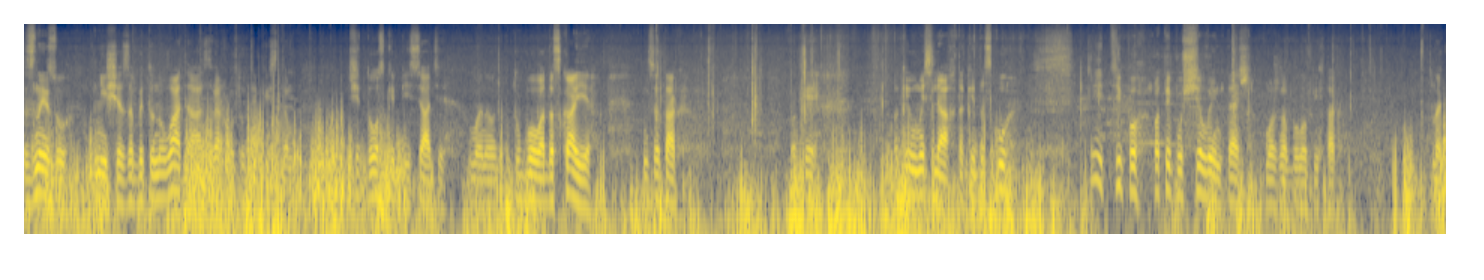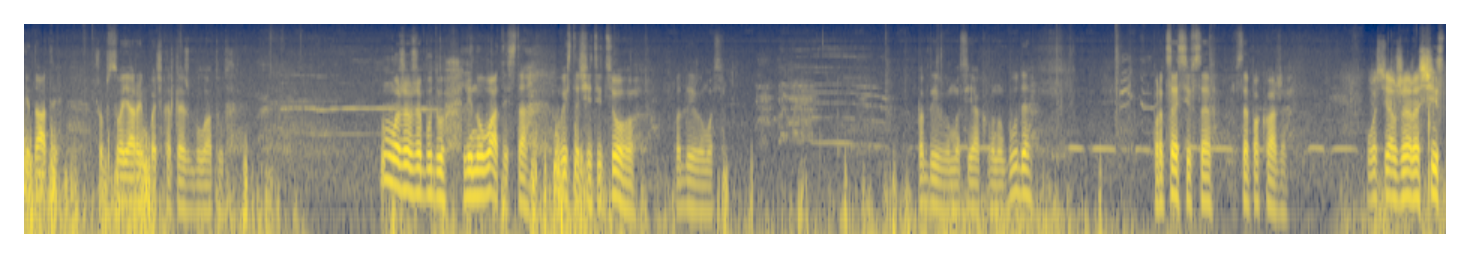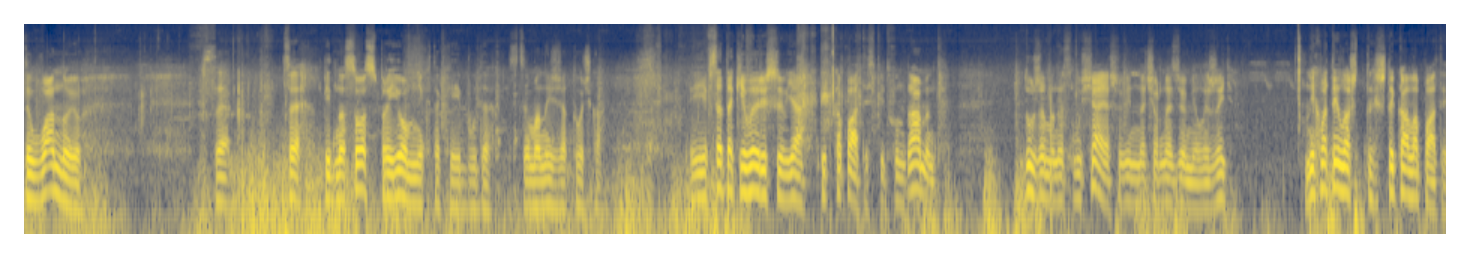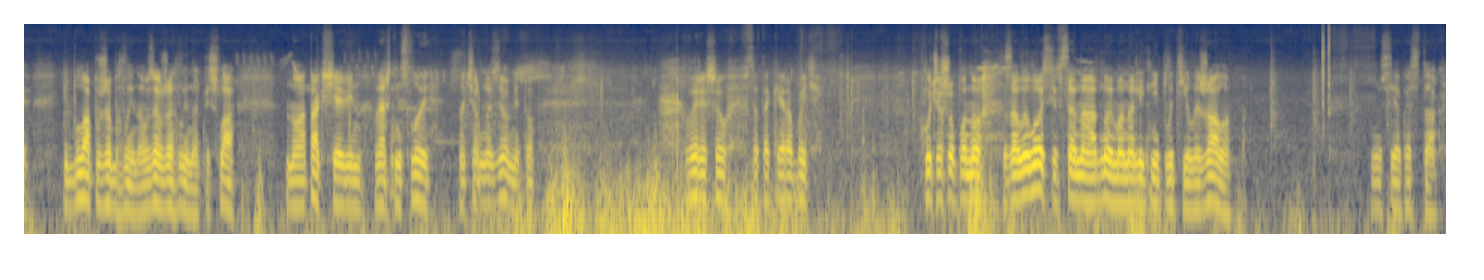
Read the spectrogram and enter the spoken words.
знизу дніще забетонувати, а зверху тут якісь там чи доски 50. У мене дубова доска є. Ну, Це так. Поки, поки в мислях таки доску. І типу, по типу щілин теж можна було б їх так накидати, щоб своя римбочка теж була тут. Ну, може вже буду лінуватись та вистачить і цього. Подивимось. Подивимось, як воно буде. В процесі все, все покаже. Ось я вже розчистив ванною. Все. Це під насос прийомник такий буде. Це манижа точка. І все-таки вирішив я підкопатись під фундамент. Дуже мене смущає, що він на чорноземі лежить. Не хватило штика лопати. І була б уже б глина. Вже вже глина пішла. Ну а так ще він верхній слой на чорноземі, то вирішив все-таки робити. Хочу, щоб воно залилось і все на одній монолітній плиті лежало. Ось якось так.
